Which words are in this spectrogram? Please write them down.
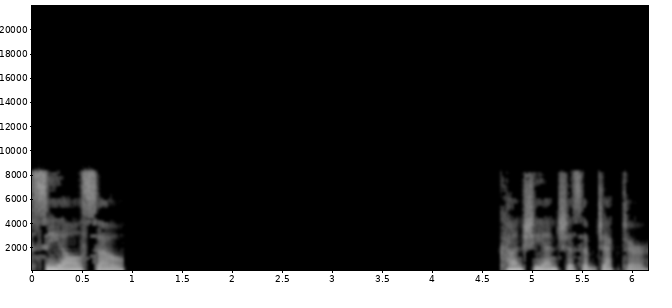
See also Conscientious objector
